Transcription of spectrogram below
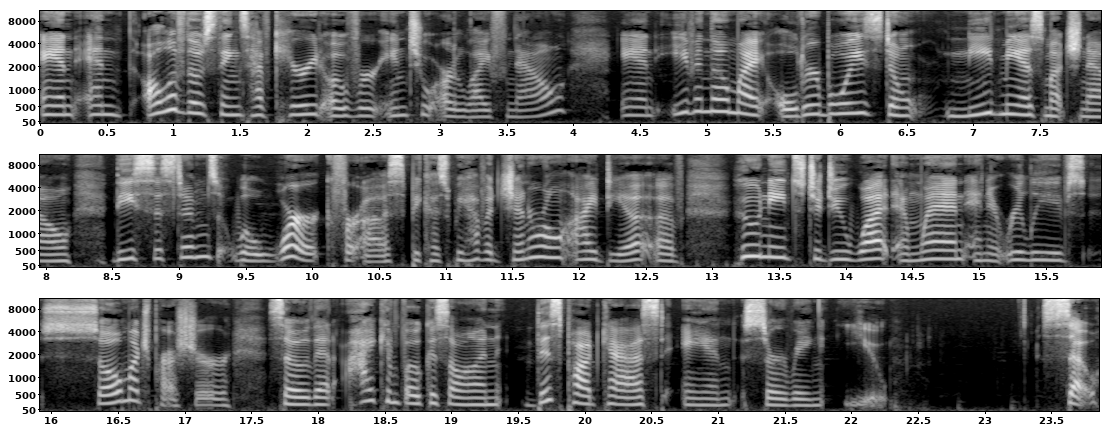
and and all of those things have carried over into our life now. And even though my older boys don't need me as much now, these systems will work for us because we have a general idea of who needs to do what and when, and it relieves so much pressure so that I can focus on this podcast and serving you. So,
